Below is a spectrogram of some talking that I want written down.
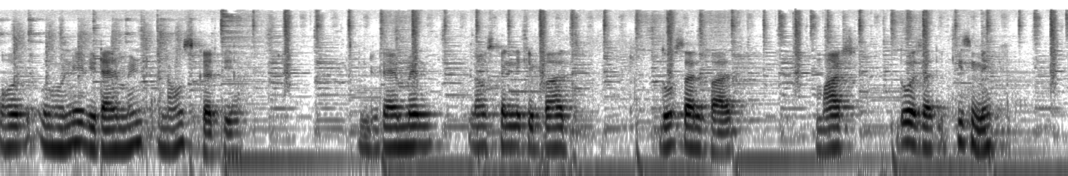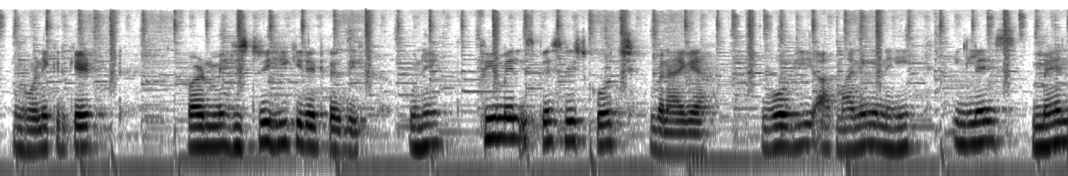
और उन्होंने रिटायरमेंट अनाउंस कर दिया। रिटायरमेंट अनाउंस करने के बाद, दो साल बाद, मार्च 2021 में उन्होंने क्रिकेट वर्ल्ड में हिस्ट्री ही क्रिएट कर दी। उन्हें फीमेल स्पेशलिस्ट कोच बनाया गया। वो भी आप मानेंगे नहीं इंग्लिश मैन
